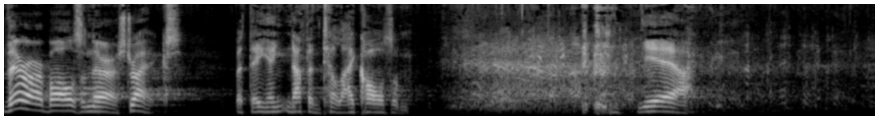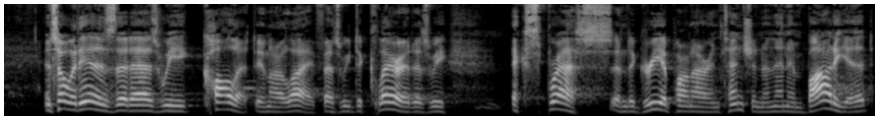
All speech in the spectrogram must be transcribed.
there are balls and there are strikes, but they ain't nothing till I calls them. yeah. And so it is that as we call it in our life, as we declare it, as we express and agree upon our intention and then embody it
